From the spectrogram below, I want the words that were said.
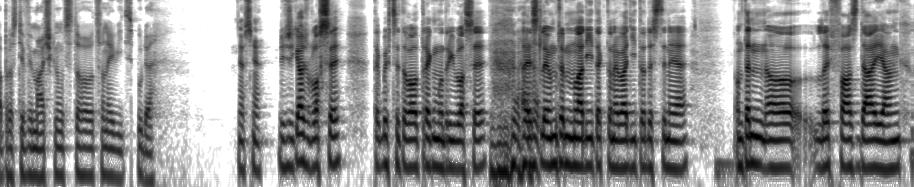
a prostě vymáčknout z toho, co nejvíc bude. Jasně. Když říkáš vlasy, tak bych citoval track Modrý vlasy. A jestli umře mladý, tak to nevadí, to Destiny je. On ten uh, Live Fast, Die Young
